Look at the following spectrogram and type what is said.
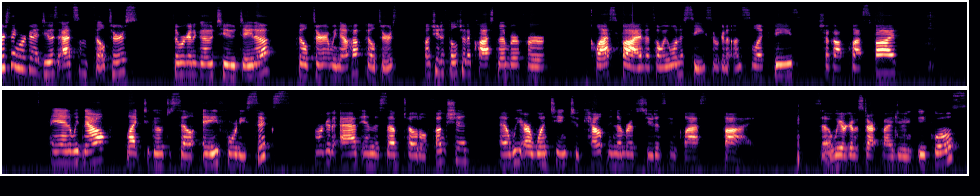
first thing we're going to do is add some filters. So we're going to go to Data, Filter, and we now have filters. I want you to filter the class number for class 5. That's all we want to see. So we're going to unselect these, check off class 5. And we'd now like to go to cell A46. We're going to add in the subtotal function, and we are wanting to count the number of students in class 5. So we are going to start by doing equals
